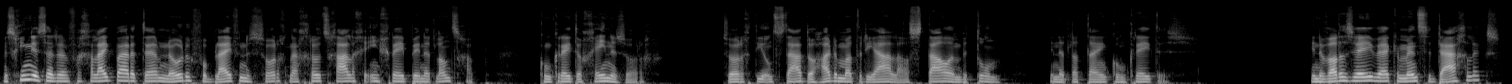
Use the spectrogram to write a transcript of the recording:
Misschien is er een vergelijkbare term nodig voor blijvende zorg na grootschalige ingrepen in het landschap, concretogene zorg, zorg die ontstaat door harde materialen als staal en beton, in het Latijn concretus. In de Waddenzee werken mensen dagelijks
